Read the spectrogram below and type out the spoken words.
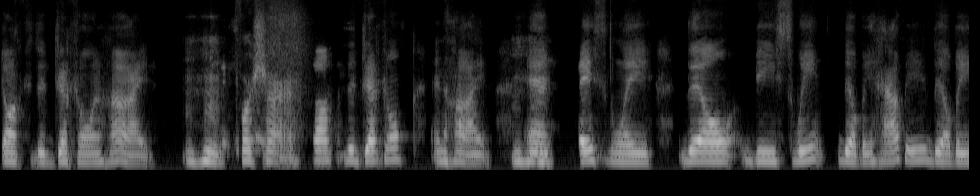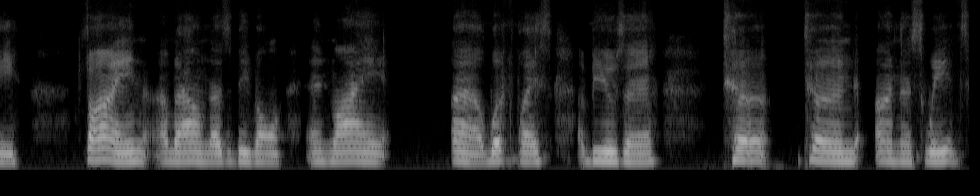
Dr. Jekyll and Hyde. Mm-hmm, for sure. Dr. The Jekyll and Hyde. Mm-hmm. And basically, they'll be sweet, they'll be happy, they'll be fine around other people. And my uh, workplace abuser to turned on the sweets,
